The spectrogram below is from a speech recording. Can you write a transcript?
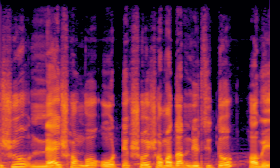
ইস্যু, ন্যায়সঙ্গ ও টেকসই সমাধান নিশ্চিত হবে।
